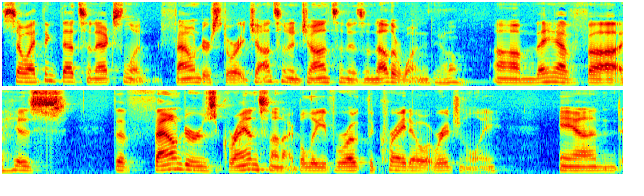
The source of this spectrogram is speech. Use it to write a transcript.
So I think that's an excellent founder story. Johnson and Johnson is another one. Yeah. Um, they have uh, his the founder's grandson, I believe, wrote the credo originally, and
